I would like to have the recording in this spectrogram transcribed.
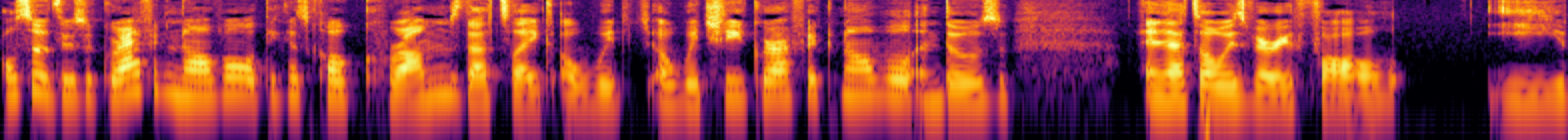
also there's a graphic novel i think it's called crumbs that's like a witch a witchy graphic novel and those and that's always very fall e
